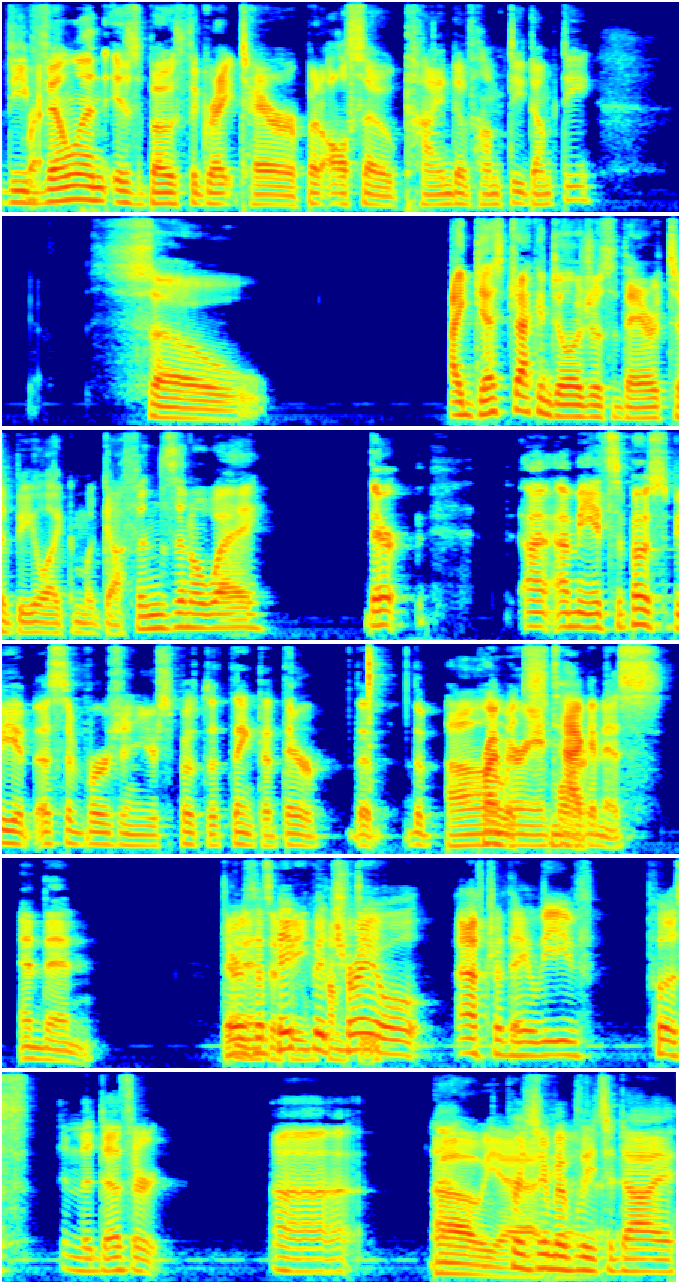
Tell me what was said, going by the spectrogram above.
the Right. villain is both the Great Terror, but also kind of Humpty Dumpty. So, I guess Jack and Jill are just there to be like MacGuffins in a way. They're, I, I mean, it's supposed to be a, a subversion. You're supposed to think that they're the the Oh, primary it's smart. antagonists, and then there's a big being Humpty. betrayal after they leave Puss in the desert, uh, Oh yeah, presumably yeah, to die.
